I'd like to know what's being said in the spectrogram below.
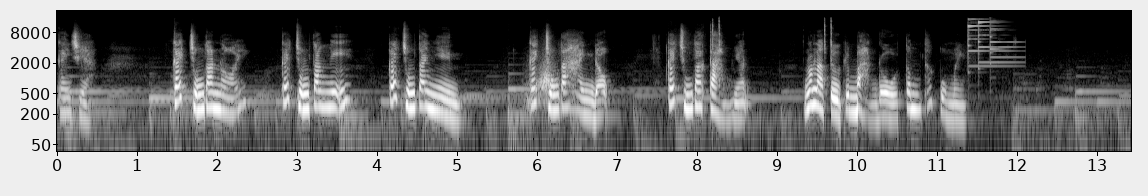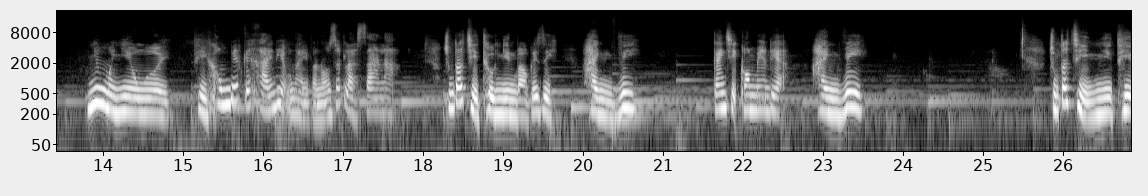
Các anh chị à cách chúng ta nói cách chúng ta nghĩ cách chúng ta nhìn cách chúng ta hành động cách chúng ta cảm nhận nó là từ cái bản đồ tâm thức của mình nhưng mà nhiều người thì không biết cái khái niệm này và nó rất là xa lạ. Chúng ta chỉ thường nhìn vào cái gì? Hành vi. Các anh chị comment đi ạ. Hành vi. Chúng ta chỉ thì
